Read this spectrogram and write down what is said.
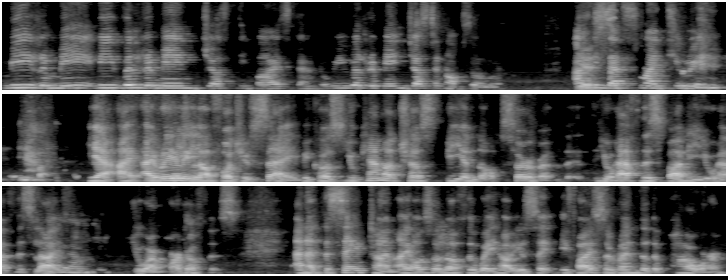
we remain we will remain just the bystander. We will remain just an observer. I yes. think that's my theory. Yeah. Yeah I, I really love what you say because you cannot just be the observer. You have this body you have this life. Yeah. You are part of this. And at the same time i also love the way how you say if i surrender the power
